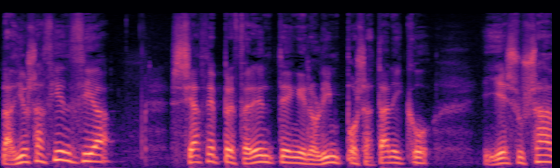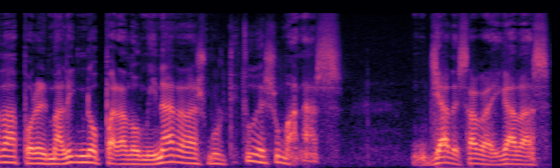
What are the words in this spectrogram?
la diosa ciencia se hace preferente en el Olimpo satánico y es usada por el maligno para dominar a las multitudes humanas, ya desarraigadas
